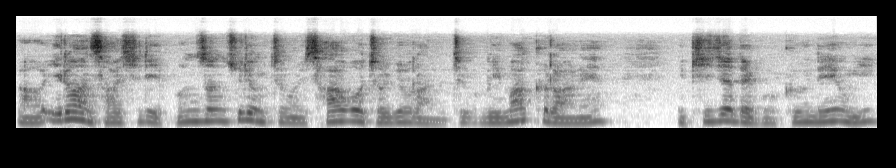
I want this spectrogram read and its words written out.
어, 이러한 사실이 본선 수령증의 사고 적요란 즉 remark란에 기재되고 그 내용이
